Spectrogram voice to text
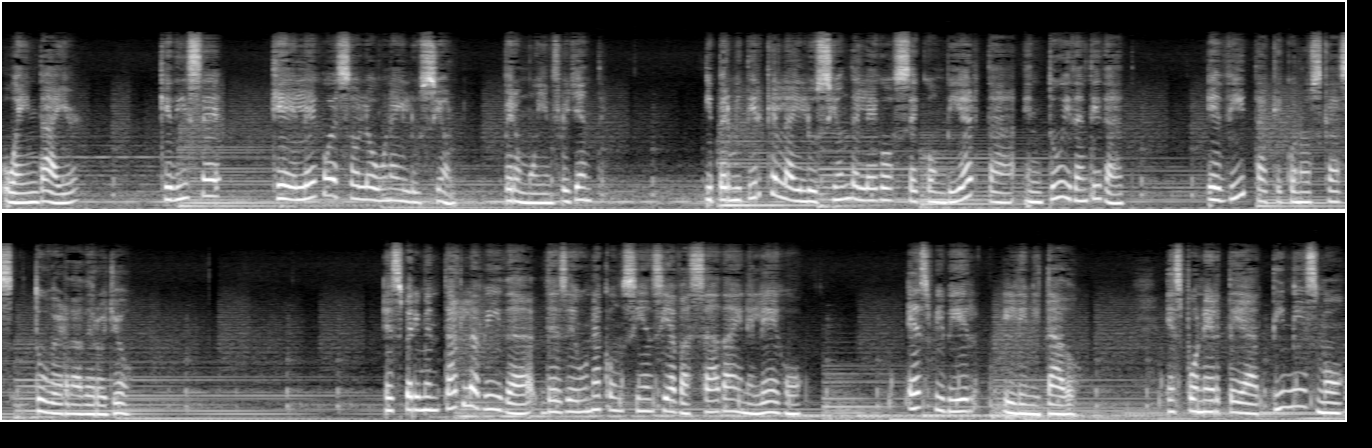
Wayne Dyer, que dice que el ego es solo una ilusión, pero muy influyente. Y permitir que la ilusión del ego se convierta en tu identidad evita que conozcas tu verdadero yo. Experimentar la vida desde una conciencia basada en el ego es vivir limitado, es ponerte a ti mismo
